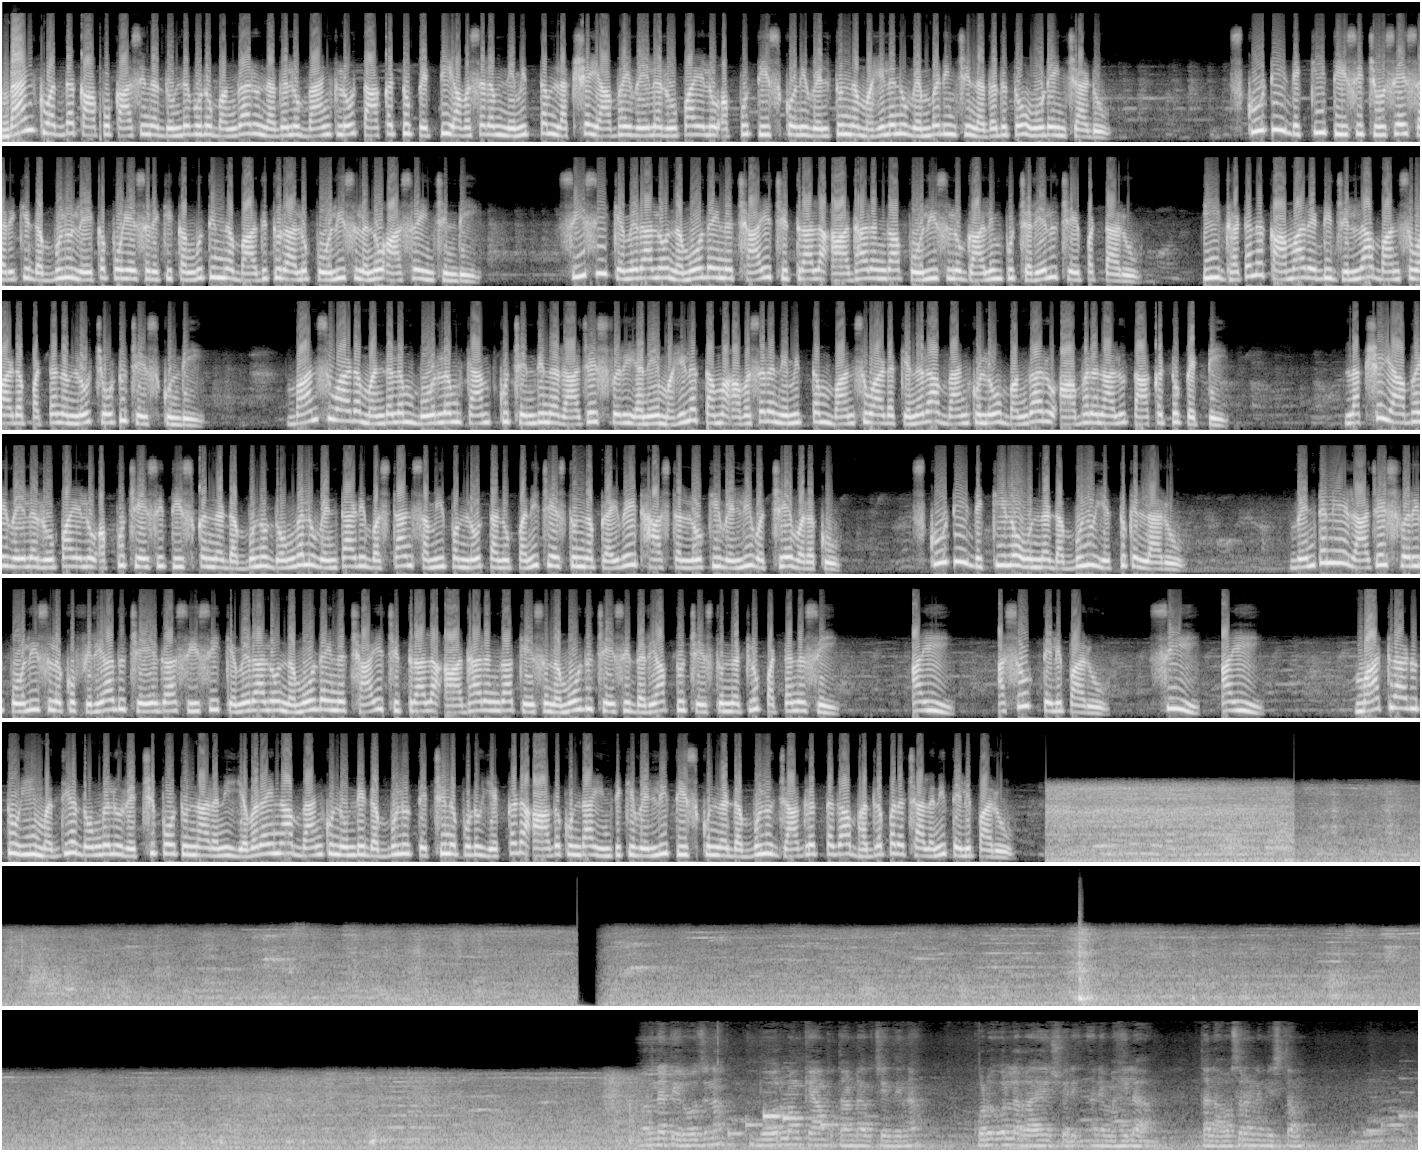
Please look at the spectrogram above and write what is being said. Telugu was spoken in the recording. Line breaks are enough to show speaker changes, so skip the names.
బ్యాంక్ వద్ద కాపు కాసిన దుండగుడు బంగారు నగలు బ్యాంక్లో తాకట్టు పెట్టి అవసరం నిమిత్తం లక్ష యాభై వేల రూపాయలు అప్పు తీసుకొని వెళ్తున్న మహిళను వెంబడించి నగదుతో ఊడేంచాడు స్కూటీ డెక్కి తీసి చూసేసరికి డబ్బులు లేకపోయేసరికి కంగుతిన్న బాధితురాలు పోలీసులను ఆశ్రయించింది. సీసీ కెమెరాలో నమోదైన ఛాయాచిత్రాల ఆధారంగా పోలీసులు గాలింపు చర్యలు చేపట్టారు. ఈ ఘటన కామారెడ్డి జిల్లా బాన్సువాడ పట్టణంలో చోటు చేసుకుంది. బాన్సువాడ మండలం బోర్లం క్యాంప్కు చెందిన రాజేశ్వరి అనే మహిళ తమ అవసర నిమిత్తం బాన్సువాడ కెనరా బ్యాంకులో బంగారు ఆభరణాలు తాకట్టు పెట్టి లక్ష యాభై వేల రూపాయలు అప్పు చేసి తీసుకున్న డబ్బును దొంగలు వెంటాడి బస్టాండ్ సమీపంలో తను పని చేస్తున్న ప్రైవేట్ హాస్టల్లోకి వెళ్ళి వచ్చే వరకు స్కూటీ డిక్కీలో ఉన్న డబ్బులు ఎత్తుకెళ్ళారు. వెంటనే రాజేశ్వరి పోలీసులకు ఫిర్యాదు చేయగా సీసీ కెమెరాలో నమోదైన ఛాయాచిత్రాల ఆధారంగా కేసు నమోదు చేసి దర్యాప్తు చేస్తున్నట్లు పట్టణ సి. ఐ. అశోక్ తెలిపారు. సి. ఐ. మాట్లాడుతూ ఈ మధ్య దొంగలు రెచ్చిపోతున్నారని ఎవరైనా బ్యాంకు నుండి డబ్బులు తెచ్చినప్పుడు ఎక్కడ ఆగకుండా ఇంటికి వెళ్ళి తీసుకున్న డబ్బులు జాగ్రత్తగా భద్రపరచాలని తెలిపారు.
మొన్నటి రోజున బోర్లం క్యాంపు తండాకు చెందిన కొడుగొల్ల రాజేశ్వరి అనే మహిళ తన అవసరం నిమిత్తం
